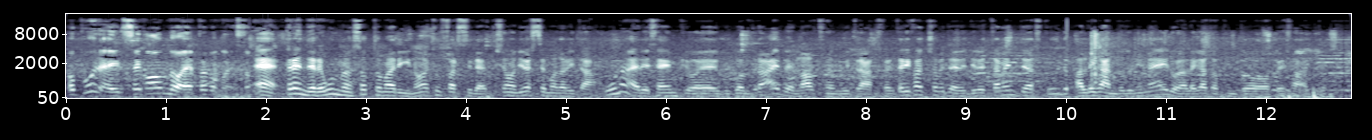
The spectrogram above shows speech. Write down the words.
Oppure il secondo è proprio questo, è prendere un sottomarino e tu farsi dentro, ci sono diverse modalità, una ad esempio è Google Drive e l'altra è WeTransfer, te li faccio vedere direttamente a studio allegando ad un'email o allegato appunto paesaggio,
